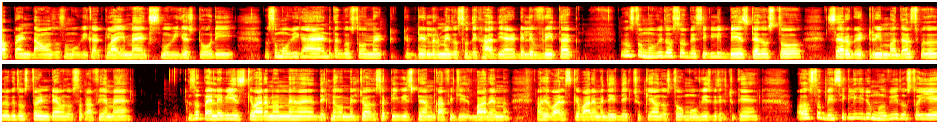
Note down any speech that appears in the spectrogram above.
अप एंड डाउन दोस्तों मूवी का क्लाइमैक्स मूवी की स्टोरी दोस्तों मूवी का एंड तक दोस्तों, हमें ट्रेलर में दोस्तों दिखा दिया है। डिलीवरी तक दोस्तों मूवी दोस्तों बेसिकली बेस्ड है दोस्तों सैरोगेटरी मदर्स पर कि दोस्तों इंडिया में दोस्तों काफ़ी हमें, दोस्तों पहले भी इसके बारे में हमें देखने को मिल चुका है। दोस्तों टीवीज़ पे हम काफ़ी चीज़ बारे में, काफ़ी बार इसके बारे में देख देख चुके हैं दोस्तों मूवीज़ भी देख चुके हैं। और दोस्तों बेसिकली ये जो मूवी दोस्तों, ये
